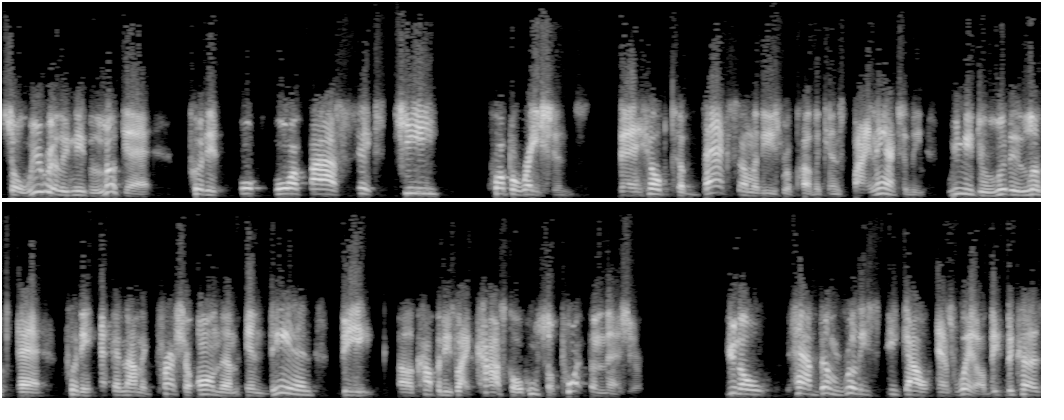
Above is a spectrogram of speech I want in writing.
So we really need to look at, put it four, four five, six key corporations that help to back some of these Republicans financially. We need to really look at putting economic pressure on them. And then the uh, companies like Costco who support the measure, you know, have them really speak out as well. Be- because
